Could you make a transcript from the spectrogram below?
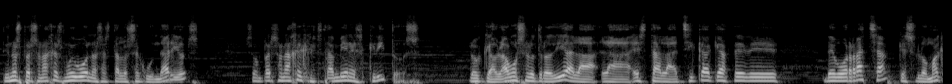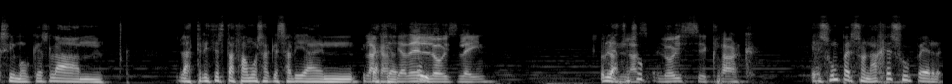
Tiene unos personajes muy buenos, hasta los secundarios. Son personajes que están bien escritos. Lo que hablamos el otro día, la, la- esta, la chica que hace de, de borracha, que es lo máximo, que es la, mm, la actriz esta famosa que salía en... La que hacía de Lois Lane. las- Lois Clark. es un personaje súper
